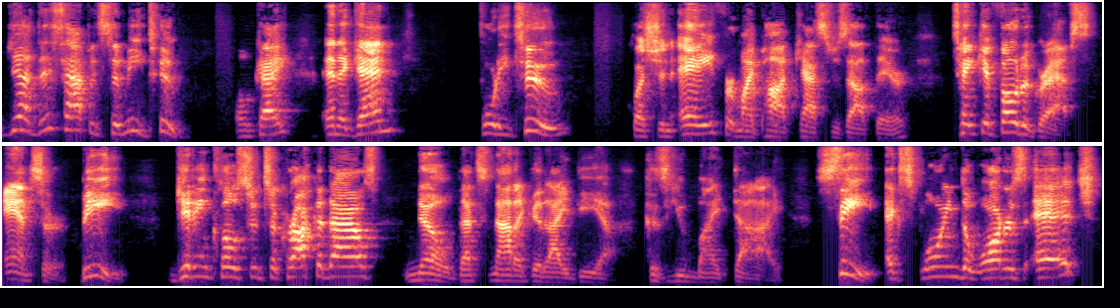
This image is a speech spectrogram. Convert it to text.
yeah, this happens to me too. Okay. And again, 42, question A for my podcasters out there taking photographs. Answer B, getting closer to crocodiles? No, that's not a good idea because you might die. C, exploring the water's edge?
